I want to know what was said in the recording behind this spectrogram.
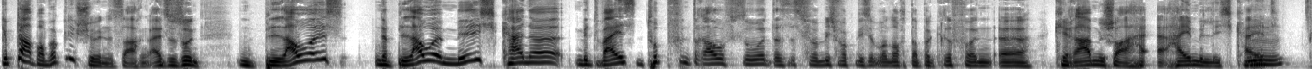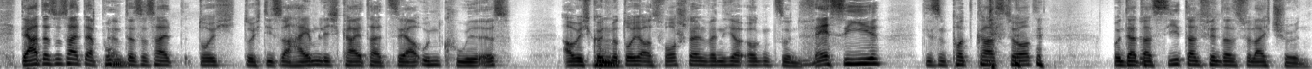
Gibt da aber wirklich schöne Sachen. Also so ein, ein blaues, eine blaue Milchkanne mit weißen Tupfen drauf, so, das ist für mich wirklich immer noch der Begriff von äh, keramischer He äh, Heimeligkeit. Mhm. Ja, das ist halt der Punkt, dass es halt durch, durch diese Heimlichkeit halt sehr uncool ist. Aber ich könnte mir durchaus vorstellen, wenn hier irgend so ein Wessi diesen Podcast hört und der das sieht, dann findet er es vielleicht schön.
